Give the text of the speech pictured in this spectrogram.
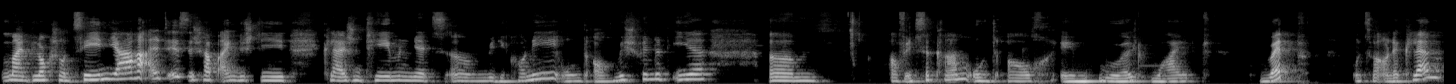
mein Blog schon zehn Jahre alt ist. Ich habe eigentlich die gleichen Themen jetzt ähm, wie die Conny und auch mich findet ihr ähm, auf Instagram und auch im World Wide Web. Und zwar unter Clam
